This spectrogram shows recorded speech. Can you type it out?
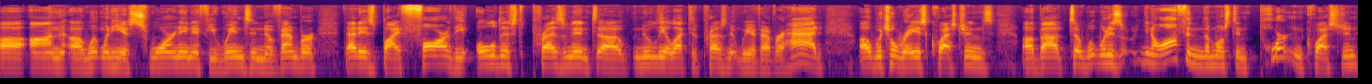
on uh, when, when, he is sworn in if he wins in November. That is by far the oldest president, uh, newly elected president we have ever had, uh, which will raise questions about uh, what, what is, you know, often the most important question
